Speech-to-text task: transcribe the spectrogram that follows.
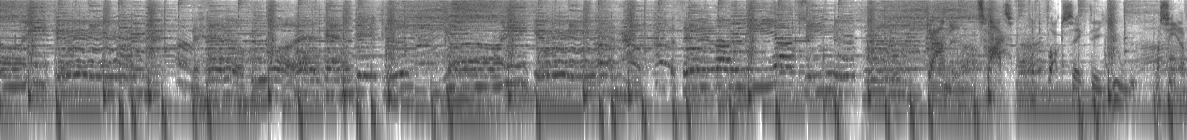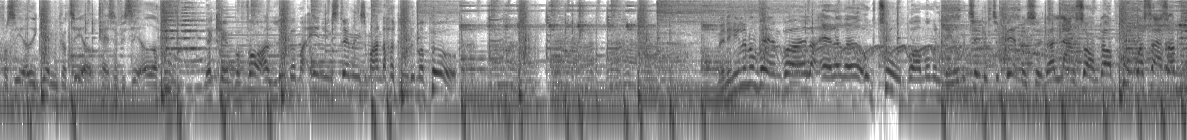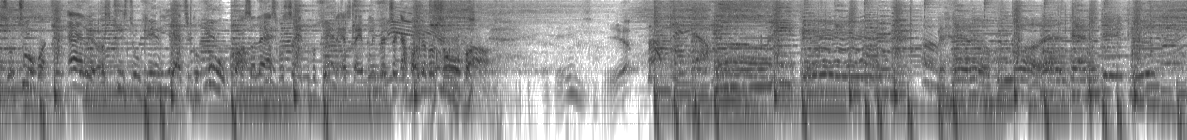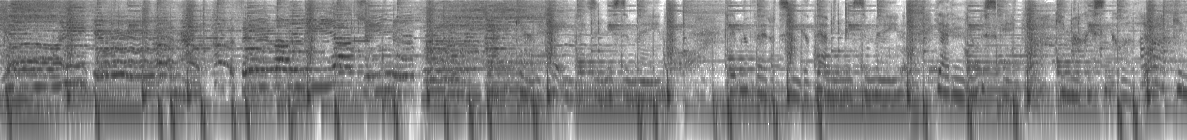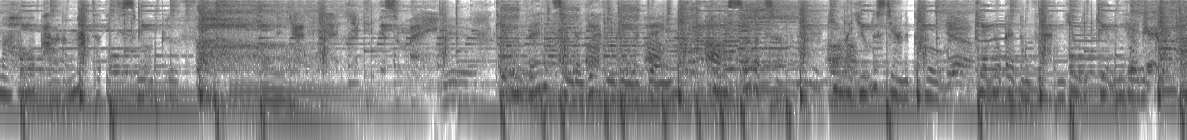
For jul Marcherer forseret igennem kvarteret Pacificeret og hul. Jeg kæmper for at lempe mig ind i en stemning Som andre har duttet mig på. Men i hele november eller allerede oktober Må man leve med tilløb til vemmelse Der langsomt ophober sig som isotoper I alle os kristogeniatikofober Så lad os få sanden på købt af stablen med til at holde mig sober. mig hårde pakker, magter ikke de små bløde folk. Ja, Glem mig, hvad de tænker, jeg den lille dame. Giv mig julestjerne på. Glem nu alt om verden, jul igennem, lad det gå.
